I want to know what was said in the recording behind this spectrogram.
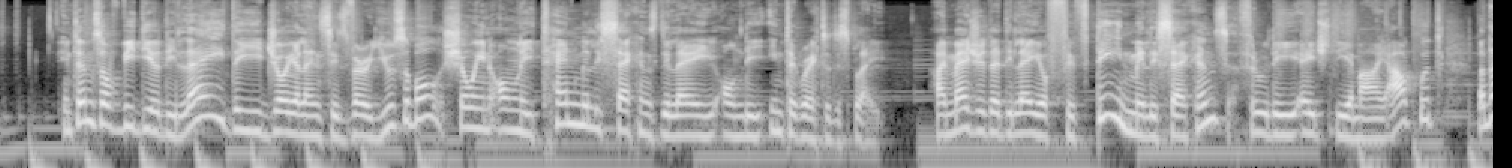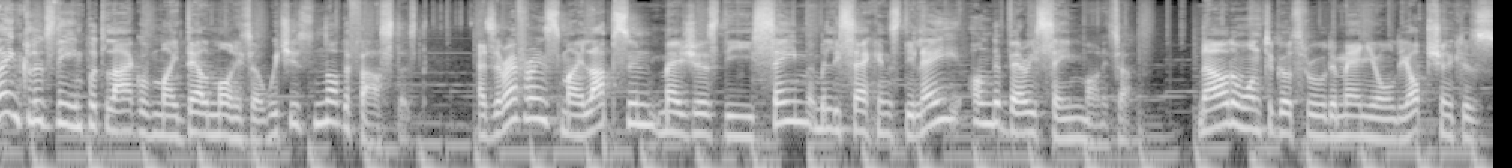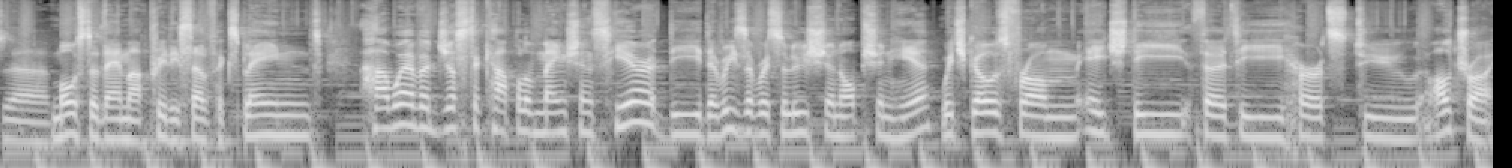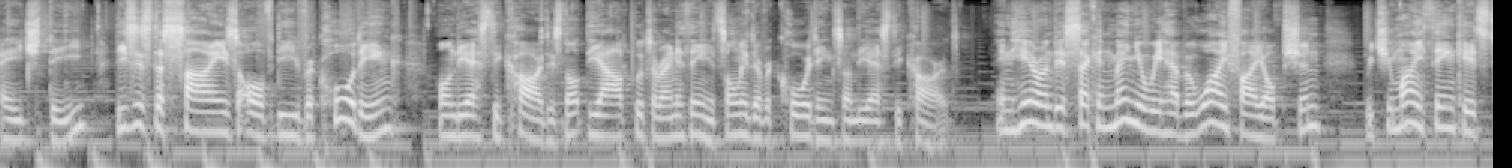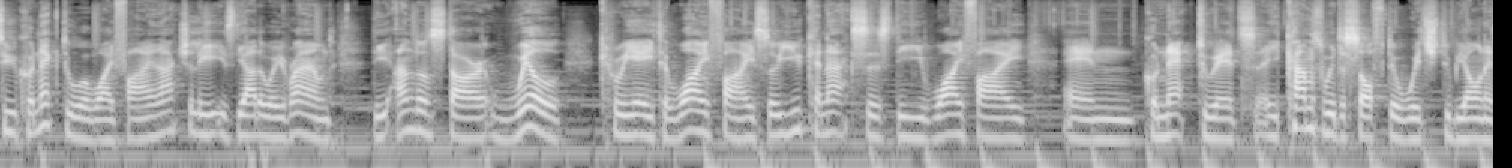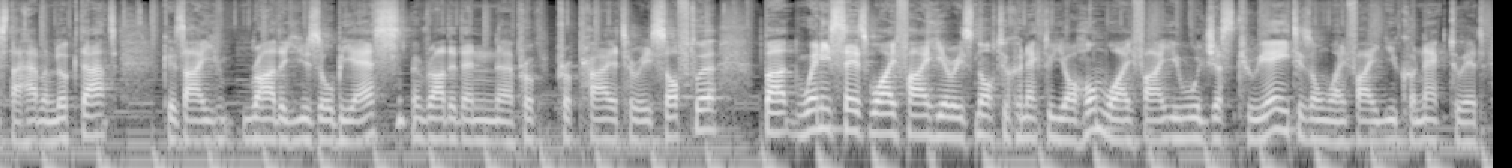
In terms of video delay, the Joyalens is very usable, showing only 10 milliseconds delay on the integrated display. I measured a delay of 15 milliseconds through the HDMI output, but that includes the input lag of my Dell monitor, which is not the fastest. As a reference, my Lapsun measures the same milliseconds delay on the very same monitor. Now I don't want to go through the manual, the options, because uh, most of them are pretty self-explained. However, just a couple of mentions here. The there is a resolution option here, which goes from HD 30 Hz to Ultra HD. This is the size of the recording on the SD card. It's not the output or anything, it's only the recordings on the SD card. And here on this second menu we have a Wi-Fi option, which you might think is to connect to a Wi-Fi, and actually is the other way around. The Andonstar will create a Wi-Fi so you can access the Wi-Fi and connect to it. It comes with the software, which to be honest, I haven't looked at because I rather use OBS rather than uh, pro proprietary software. But when it says Wi-Fi here is not to connect to your home Wi-Fi, it will just create its own Wi-Fi and you connect to it.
